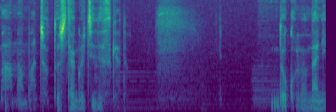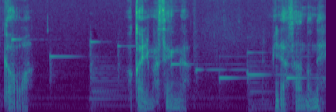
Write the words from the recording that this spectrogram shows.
まあまあまあちょっとした愚痴ですけど。どこの何かは分かりませんが皆さんのね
